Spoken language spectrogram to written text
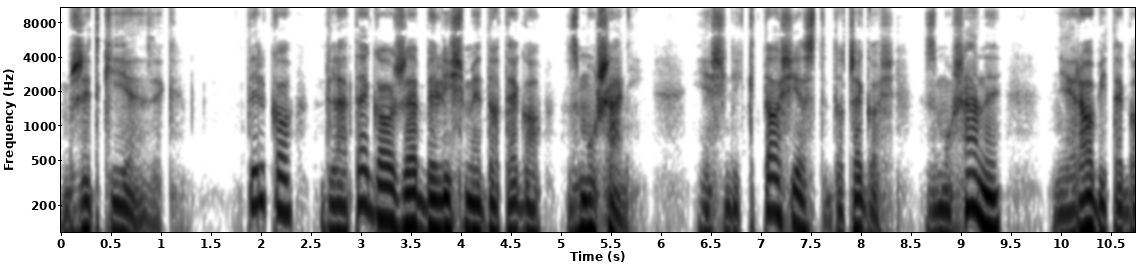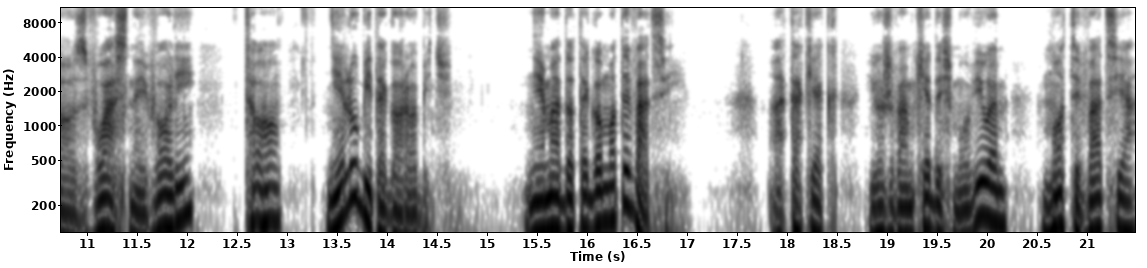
brzydki język, tylko dlatego, że byliśmy do tego zmuszani. Jeśli ktoś jest do czegoś zmuszany, nie robi tego z własnej woli, to nie lubi tego robić. Nie ma do tego motywacji. A tak jak już wam kiedyś mówiłem, motywacja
